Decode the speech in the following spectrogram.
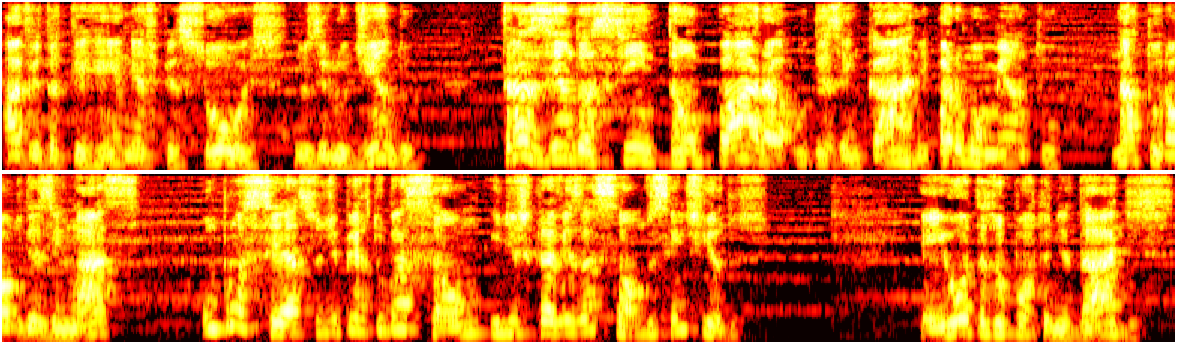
à vida terrena e às pessoas, nos iludindo, trazendo assim então para o desencarne, para o momento natural do desenlace, um processo de perturbação e de escravização dos sentidos. Em outras oportunidades,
